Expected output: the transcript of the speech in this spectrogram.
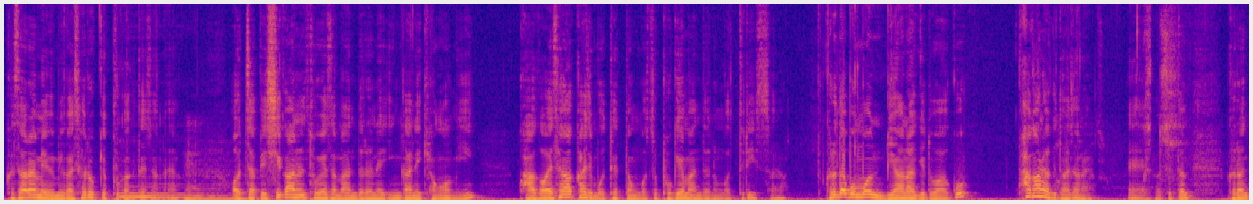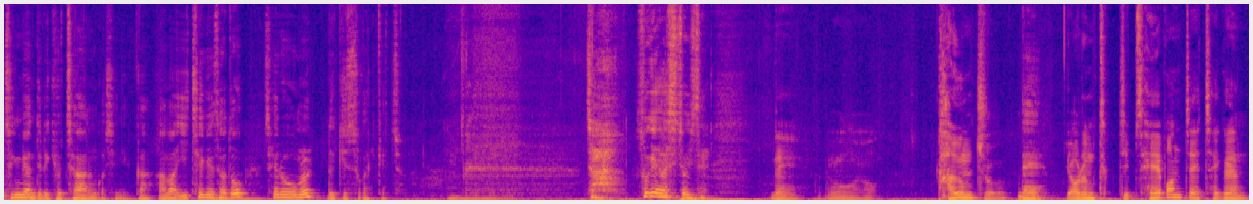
그 사람의 의미가 새롭게 부각되잖아요. 음. 어차피 시간을 통해서 만들어낸 인간의 경험이 과거에 생각하지 못했던 것을 보게 만드는 것들이 있어요. 그러다 보면 미안하기도 하고 화가 나기도 하잖아요. 예, 어쨌든 그런 측면들이 교차하는 것이니까 아마 이 책에서도 새로움을 느낄 수가 있겠죠. 자, 소개하시죠 이제. 네. 어, 다음 주 네. 여름 특집 세 번째 책은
